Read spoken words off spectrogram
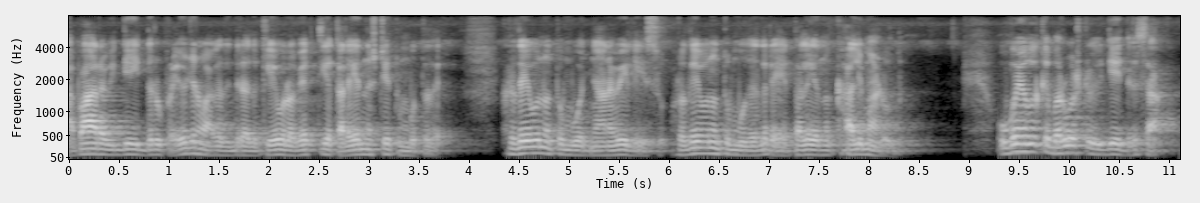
ಅಪಾರ ವಿದ್ಯೆ ಇದ್ದರೂ ಪ್ರಯೋಜನವಾಗದಿದ್ದರೆ ಅದು ಕೇವಲ ವ್ಯಕ್ತಿಯ ತಲೆಯನ್ನಷ್ಟೇ ತುಂಬುತ್ತದೆ. ಹೃದಯವನ್ನು ತುಂಬುವ ಜ್ಞಾನವೇ ಲೇಸು ಹೃದಯವನ್ನು ತುಂಬುವುದೆಂದರೆ ತಲೆಯನ್ನು ಖಾಲಿ ಮಾಡುವುದು. ಉಪಯೋಗಕ್ಕೆ ಬರುವಷ್ಟು ವಿದ್ಯೆ ಇದ್ದರೆ ಸಾಕು.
